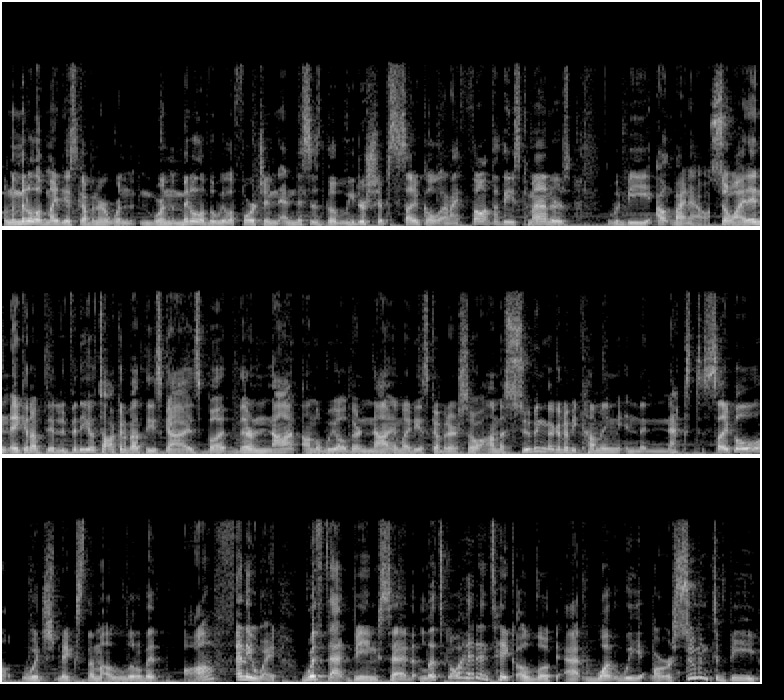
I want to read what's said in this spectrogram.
we're in the middle of Mightiest Governor we're in, the, we're in the middle of the Wheel of Fortune and this is the leadership cycle and I thought that these commanders would be out by now. So I didn't make an updated video talking about these guys but they're not on the wheel. They're not in Mightiest Governor. So I'm assuming they're going to be coming in the next cycle which makes them a little bit off. Anyway with that being said let's go ahead and take a look at what we are assuming to be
